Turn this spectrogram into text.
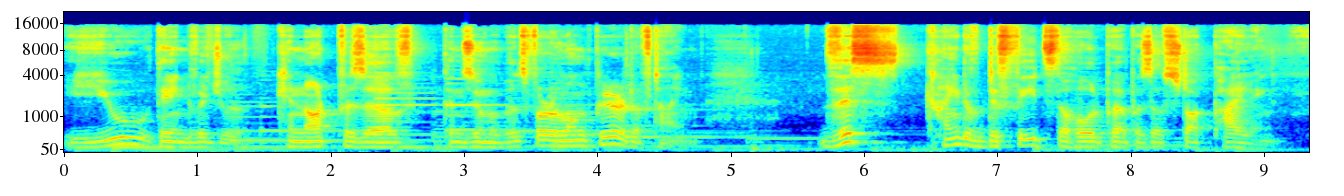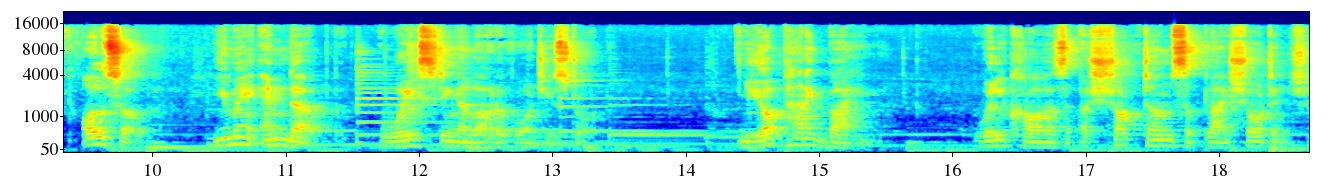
you, the individual, cannot preserve consumables for a long period of time. This kind of defeats the whole purpose of stockpiling. Also, you may end up wasting a lot of what you store. Your panic buying will cause a short term supply shortage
